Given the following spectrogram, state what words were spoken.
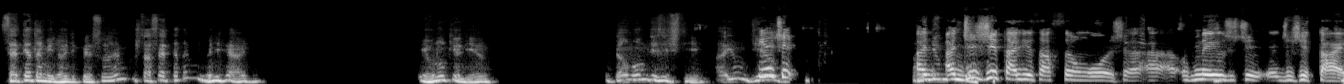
70 milhões de pessoas, vai me custar 70 milhões de reais. Né? Eu não tenho dinheiro. Então vamos desistir. Aí um dia. A, a, digitalização hoje, a, os meios di, digitais,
